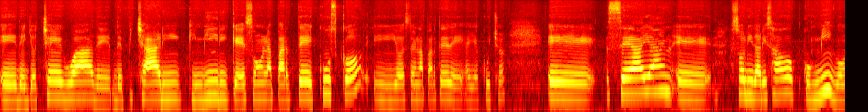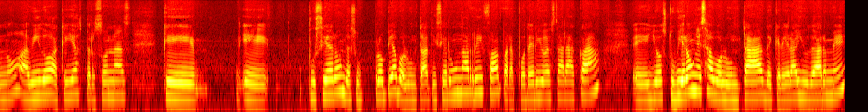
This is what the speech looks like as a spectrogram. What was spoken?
eh, de Yochegua, de, de, Pichari, Quimbiri, que son la parte Cusco y yo estoy en la parte de Ayacucho, eh, se hayan eh, solidarizado conmigo, ¿no? Ha habido aquellas personas que pusieron de su propia voluntad, hicieron una rifa para poder yo estar acá, ellos tuvieron esa voluntad de querer ayudarme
